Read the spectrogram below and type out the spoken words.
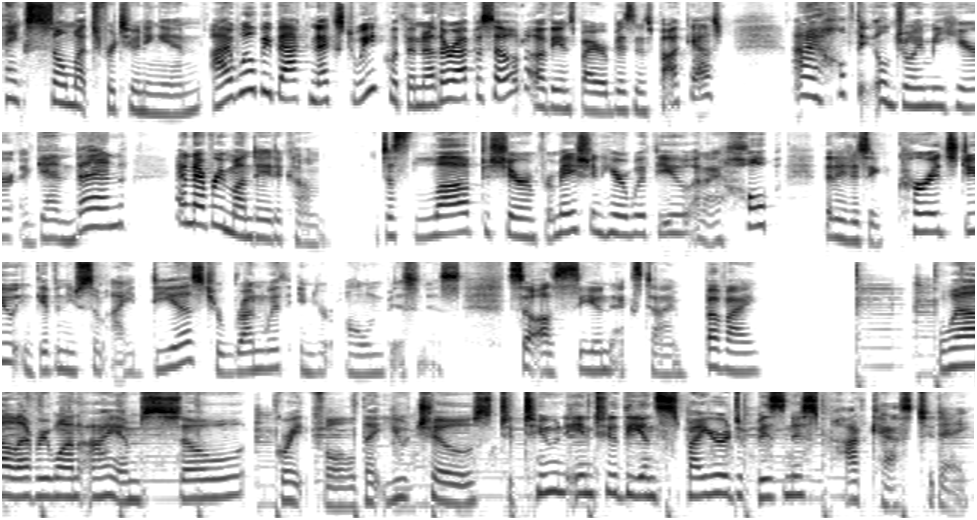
Thanks so much for tuning in. I will be back next week with another episode of the Inspire Business Podcast, and I hope that you'll join me here again then and every Monday to come. Just love to share information here with you, and I hope that it has encouraged you and given you some ideas to run with in your own business. So I'll see you next time. Bye bye. Well, everyone, I am so grateful that you chose to tune into the Inspired Business Podcast today.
